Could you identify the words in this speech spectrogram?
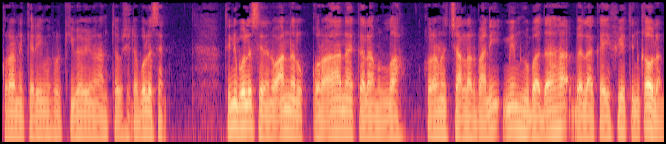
কোরআনে করিমের উপর কীভাবে ইমান আনতে হবে সেটা বলেছেন। তিনি বলেছিলেন আন্নাল কোরআন কালামুল্লাহ। কোরআন হচ্ছে আল্লাহর বাণী। মিন হুবাদাহা বেলা কাইফিয়তিন কাউলান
